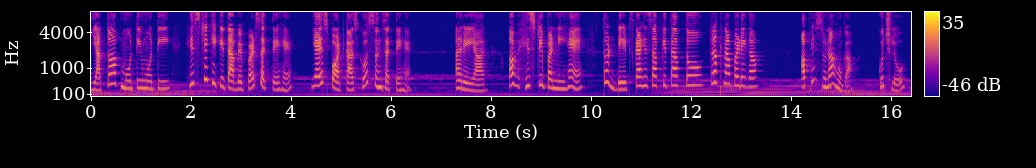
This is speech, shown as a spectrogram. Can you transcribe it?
या तो आप मोटी मोटी हिस्ट्री की किताबें पढ़ सकते हैं या इस पॉडकास्ट को सुन सकते हैं। अरे यार अब हिस्ट्री पढ़नी है तो डेट्स का हिसाब किताब तो रखना पड़ेगा। आपने सुना होगा, कुछ लोग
